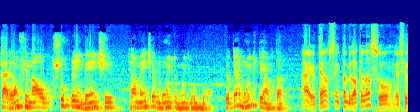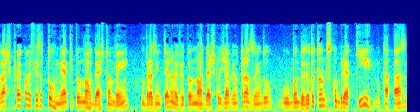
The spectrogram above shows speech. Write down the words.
Cara, é um final surpreendente, realmente é muito, muito, muito bom. Eu tenho há muito tempo, tá? Ah, eu tenho assim, também logo que ele lançou. Ele fez, acho que foi quando ele fez a turnê aqui pelo Nordeste também no Brasil inteiro, não, foi pelo Nordeste que eles já vêm trazendo o Bando 2. Eu tô tentando descobrir aqui no Catarse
